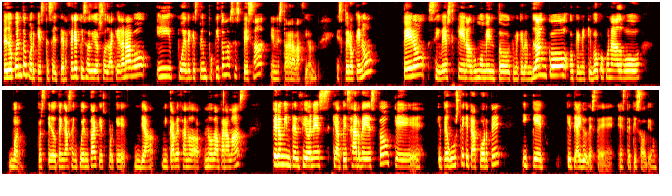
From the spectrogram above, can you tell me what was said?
Te lo cuento porque este es el tercer episodio sola que grabo y puede que esté un poquito más espesa en esta grabación. Espero que no, pero si ves que en algún momento que me quedo en blanco o que me equivoco con algo, bueno, pues que lo tengas en cuenta, que es porque ya mi cabeza no da, para más. Pero mi intención es que a pesar de esto, que, te guste, que te aporte y que, te ayude este, este episodio.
